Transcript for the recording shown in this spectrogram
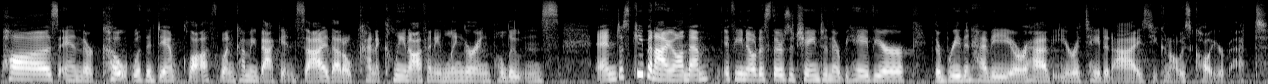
paws, and their coat with a damp cloth when coming back inside. That'll kind of clean off any lingering pollutants. And just keep an eye on them. If you notice there's a change in their behavior, if they're breathing heavy or have irritated eyes, you can always call your vet.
